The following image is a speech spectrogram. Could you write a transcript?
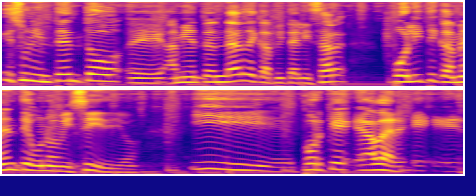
es un intento, eh, a mi entender, de capitalizar políticamente un homicidio. Y porque, a ver, eh,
